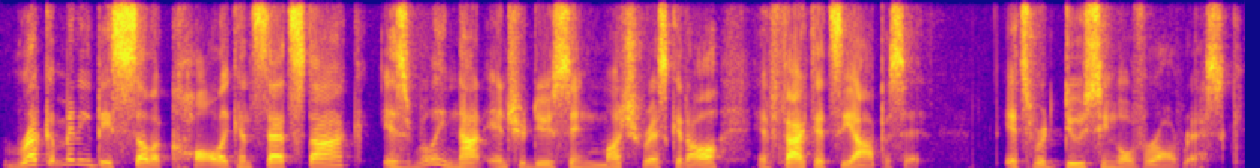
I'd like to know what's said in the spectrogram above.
recommending they sell a call against that stock is really not introducing much risk at all. In fact, it's the opposite it's reducing overall risk.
